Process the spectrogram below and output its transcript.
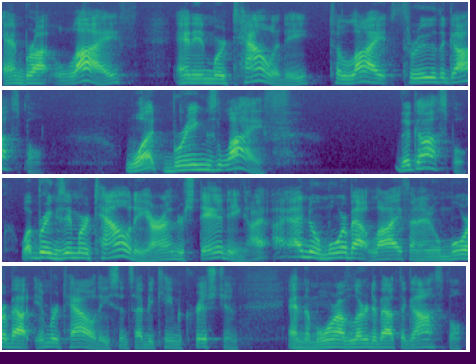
and brought life and immortality to light through the gospel. What brings life? The gospel. What brings immortality? Our understanding. I, I know more about life and I know more about immortality since I became a Christian. And the more I've learned about the gospel,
